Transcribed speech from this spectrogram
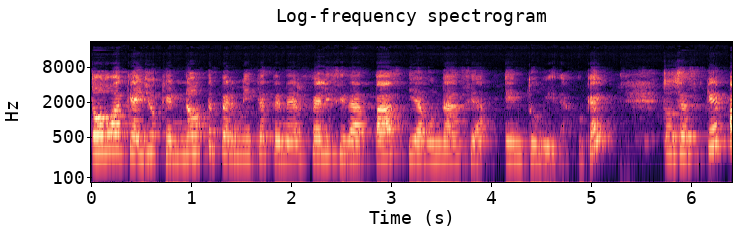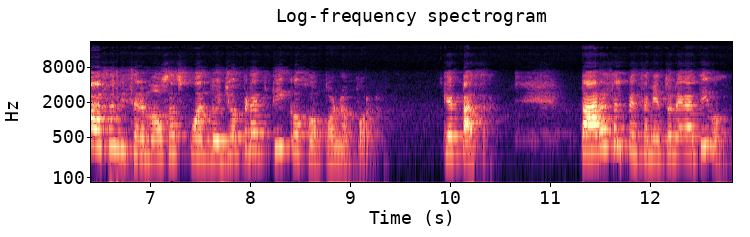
todo aquello que no te permite tener felicidad, paz y abundancia en tu vida, ¿ok? Entonces, ¿qué pasa, mis hermosas, cuando yo practico Hoponopono? ¿Qué pasa? Paras el pensamiento negativo,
